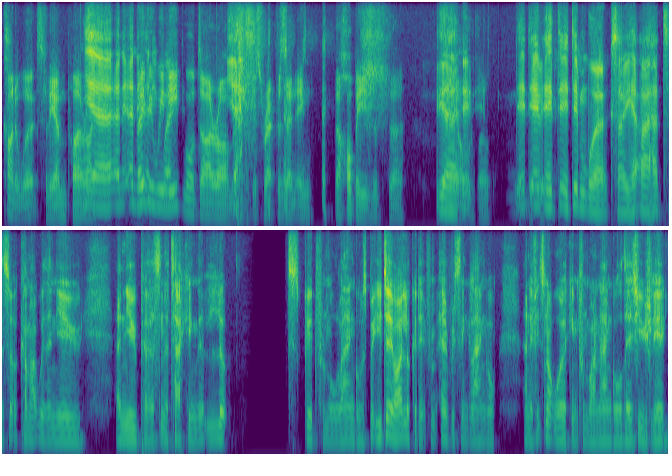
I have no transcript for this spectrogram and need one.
kind of works for the Empire, right? Yeah, and, and maybe and we worked. need more dioramas Yeah. just representing the hobbies of the, yeah, the old it, world. it, it, it, it didn't work. So yeah, I had to sort of come up with a new a new person attacking that looked good from all angles. But you do, I look at it from every single angle, and if it's not working from one angle, there's usually a,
